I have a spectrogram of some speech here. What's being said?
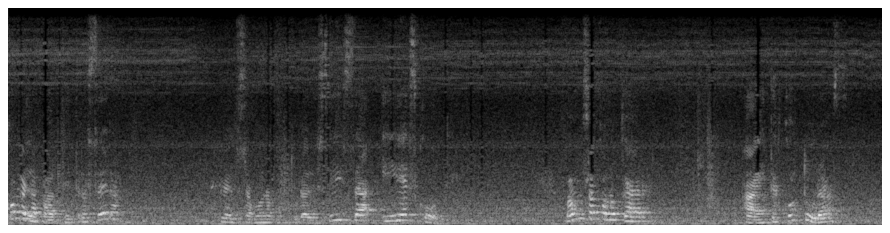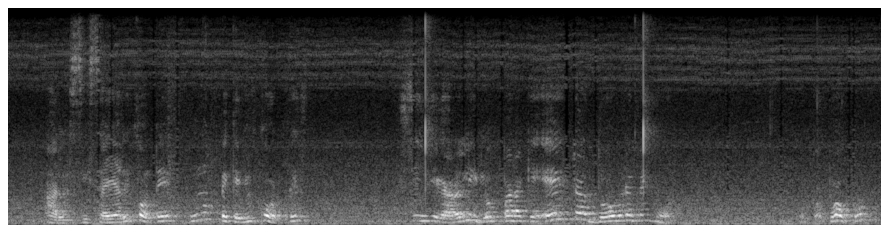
como en la parte trasera. Realizamos la costura de sisa y escote. Vamos a colocar a estas costuras, a la sisa y al escote, unos pequeños cortes sin llegar al hilo para que esta doble mejor. Poco a poco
